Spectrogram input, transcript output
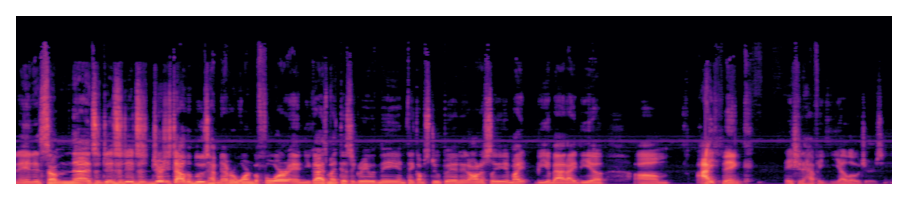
and, and it's something that it's a, it's a, it's a jersey style the Blues have never worn before, and you guys might disagree with me and think I'm stupid, and honestly, it might be a bad idea. Um, I think they should have a yellow jersey.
